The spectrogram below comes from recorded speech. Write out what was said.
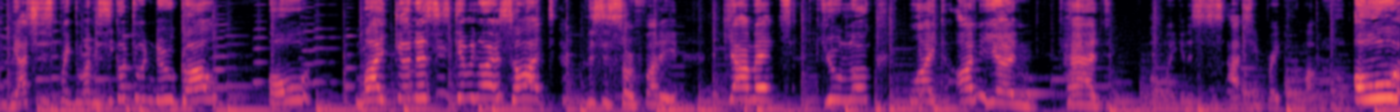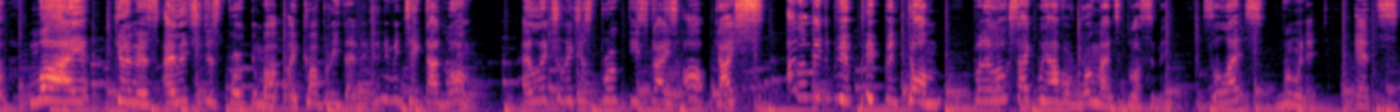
Did we actually just break them up? Is he going to a new girl? Oh, my goodness, he's giving her his heart. This is so funny. Damn it, you look like onion head. Oh my goodness, is this actually breaking them up? Oh my goodness, I literally just broke them up. I can't believe that. It didn't even take that long. I literally just broke these guys up. Guys, I don't mean to be a peeping Tom, but it looks like we have a romance blossoming. So let's ruin it. It's,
